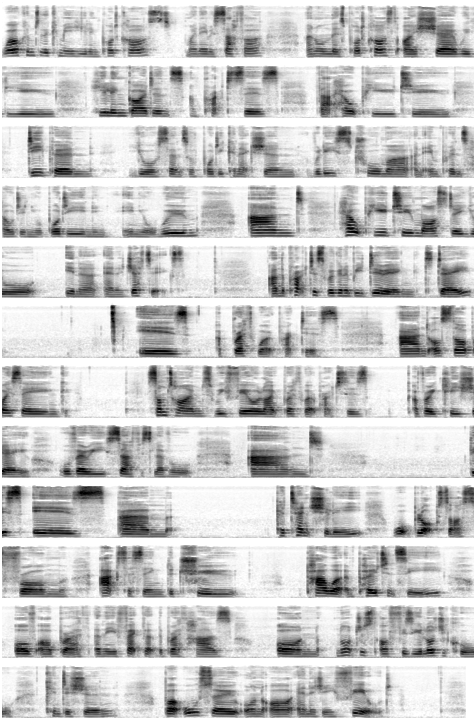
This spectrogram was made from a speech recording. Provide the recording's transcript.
Welcome to the Camille Healing Podcast. My name is Safa, and on this podcast, I share with you healing guidance and practices that help you to deepen your sense of body connection, release trauma and imprints held in your body and in, in your womb, and help you to master your inner energetics. And the practice we're going to be doing today is a breathwork practice. And I'll start by saying sometimes we feel like breathwork practices are very cliche or very surface level. And this is um, potentially what blocks us from accessing the true power and potency of our breath and the effect that the breath has on not just our physiological condition, but also on our energy field.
